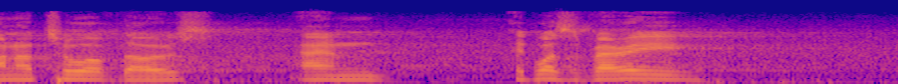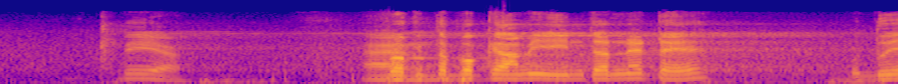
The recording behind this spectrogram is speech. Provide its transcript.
one or two of those, and it was very clear. And প্রকৃতপক্ষে আমি ইন্টারনেটে দুই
